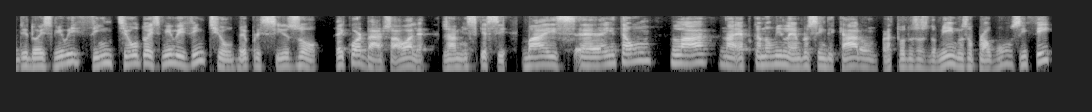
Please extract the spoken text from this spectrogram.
de 2020 ou 2021, eu preciso recordar já, olha, já me esqueci. Mas é, então lá na época não me lembro se indicaram para todos os domingos ou para alguns, enfim.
